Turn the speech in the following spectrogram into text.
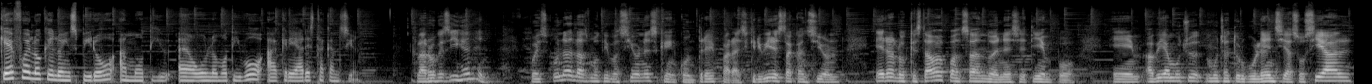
qué fue lo que lo inspiró a o lo motivó a crear esta canción. Claro que sí, Helen. Pues una de las motivaciones que encontré para escribir esta canción era lo que estaba pasando en ese tiempo. Eh, había mucho- mucha turbulencia social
